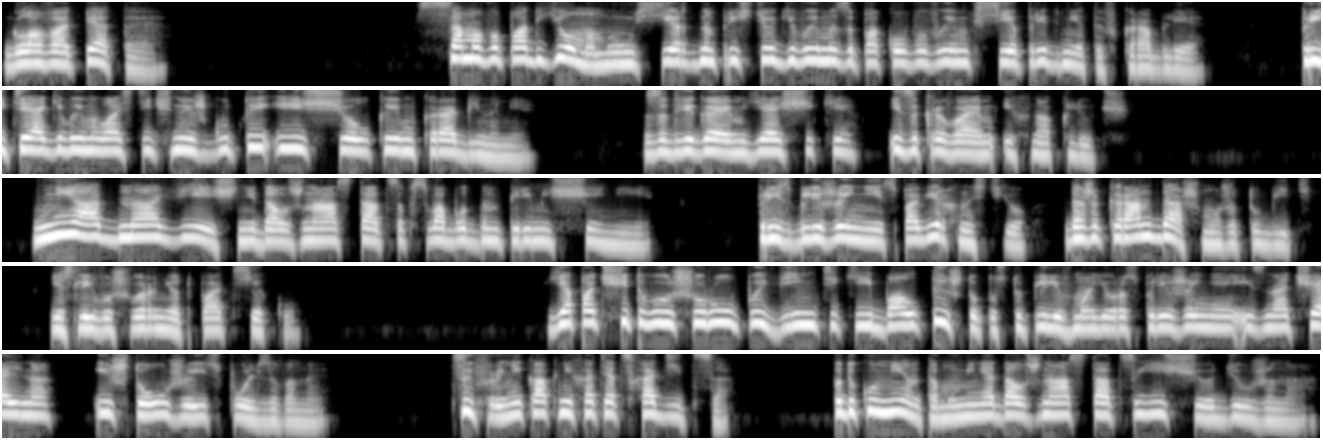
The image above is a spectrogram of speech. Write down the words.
Глава пятая. С самого подъема мы усердно пристегиваем и запаковываем все предметы в корабле. Притягиваем эластичные жгуты и щелкаем карабинами. Задвигаем ящики и закрываем их на ключ. Ни одна вещь не должна остаться в свободном перемещении. При сближении с поверхностью даже карандаш может убить, если его швырнет по отсеку. Я подсчитываю шурупы, винтики и болты, что поступили в мое распоряжение изначально и что уже использованы. Цифры никак не хотят сходиться. По документам у меня должна остаться еще дюжина.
